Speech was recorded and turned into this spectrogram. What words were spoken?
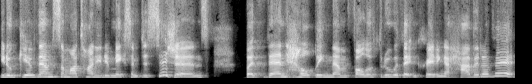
you know give them some autonomy to make some decisions but then helping them follow through with it and creating a habit of it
